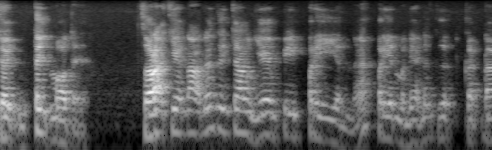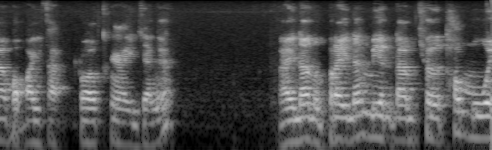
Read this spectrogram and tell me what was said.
ចុចបន្តិចមកទេសូរ៉ាជាដកហ្នឹងគឺចង់និយាយអំពីព្រានណាព្រានម្នាក់ហ្នឹងគឺគាត់ដើរបបាយសត្វរាល់ថ្ងៃអញ្ចឹងណាហើយនៅក្នុងព្រៃហ្នឹងមានដើមឈើធំមួយ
